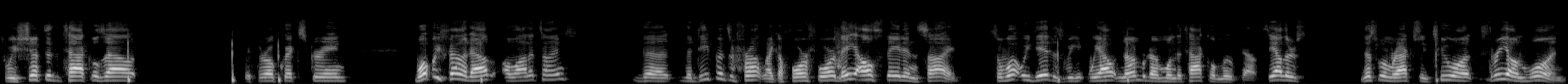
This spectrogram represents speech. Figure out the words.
So we shifted the tackles out. We throw quick screen. What we found out a lot of times, the the defensive front, like a four four, they all stayed inside. So what we did is we we outnumbered them when the tackle moved out. See how there's this one we're actually two on three on one.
